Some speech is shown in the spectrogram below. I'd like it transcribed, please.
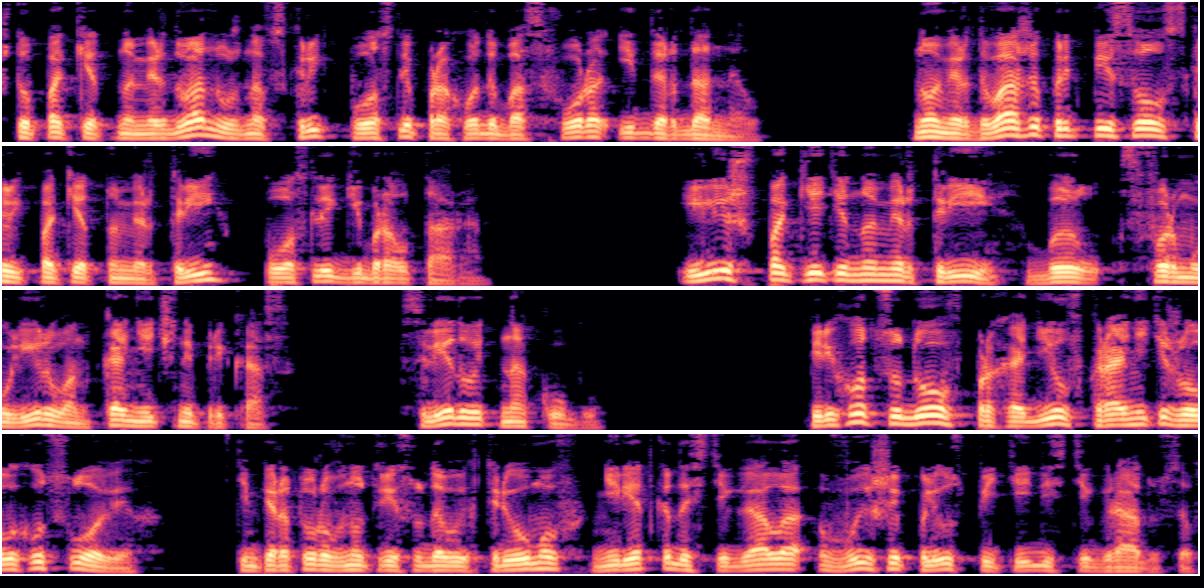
что пакет номер два нужно вскрыть после прохода Босфора и Дарданелл. Номер два же предписывал вскрыть пакет номер три после Гибралтара. И лишь в пакете номер три был сформулирован конечный приказ – следовать на Кубу. Переход судов проходил в крайне тяжелых условиях. Температура внутри судовых трюмов нередко достигала выше плюс 50 градусов.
